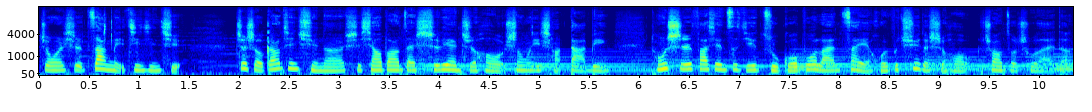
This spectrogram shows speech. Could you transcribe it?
中文是《葬礼进行曲》。这首钢琴曲呢，是肖邦在失恋之后生了一场大病，同时发现自己祖国波兰再也回不去的时候创作出来的。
